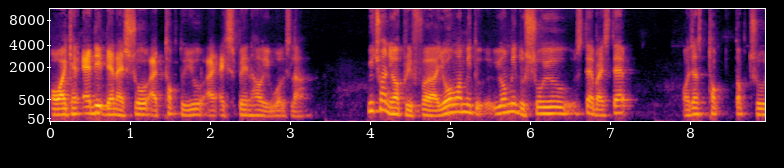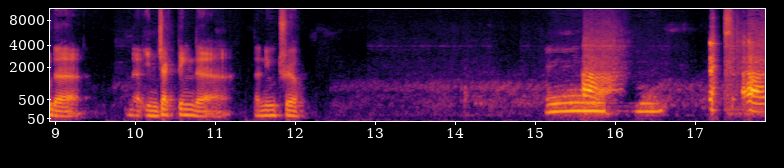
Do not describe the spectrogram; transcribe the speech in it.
or I can edit then I show I talk to you I explain how it works lah. Which one you all prefer? You all want me to you want me to show you step by step, or just talk talk through the the injecting the the nutrient. Mm. Uh, uh,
